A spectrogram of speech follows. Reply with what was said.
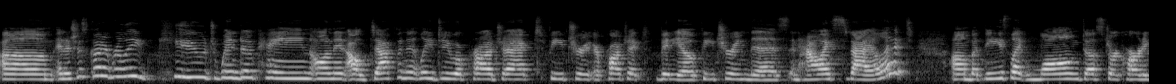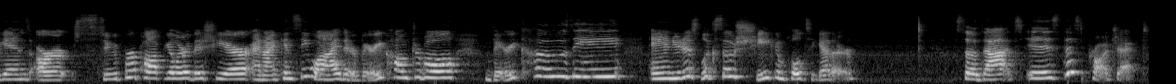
Um, and it's just got a really huge window pane on it. I'll definitely do a project featuring, a project video featuring this and how I style it. Um, but these like long duster cardigans are super popular this year and I can see why. They're very comfortable, very cozy, and you just look so chic and pulled together. So that is this project.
